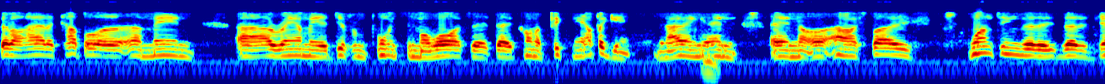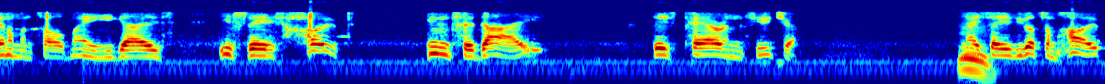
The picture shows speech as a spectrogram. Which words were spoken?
that I had a couple of uh, men uh, around me at different points in my life that, that kind of picked me up again. You know, and and, and I, I suppose one thing that a, that a gentleman told me, he goes, if there's hope in today, there's power in the future. Hmm. They say if you've got some hope,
